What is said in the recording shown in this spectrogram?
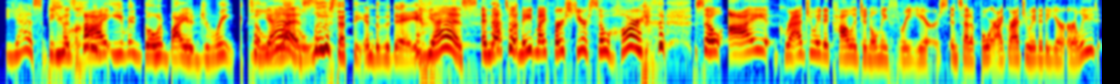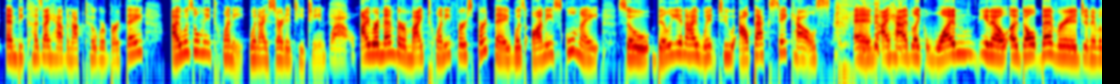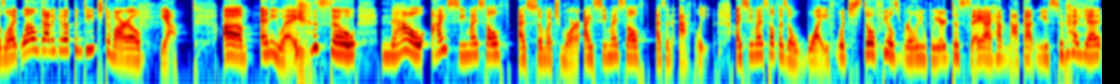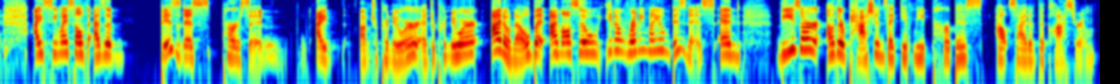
Yes, because you couldn't I even go and buy a drink to yes. let loose at the end of the day. Yes, and that's what made my first year so hard. so I graduated college in only 3 years instead of 4. I graduated a year early and because I have an October birthday, I was only 20 when I started teaching. Wow. I remember my 21st birthday was on a school night. So Billy and I went to Outback Steakhouse and I had like one, you know, adult beverage and it was like, well, got to get up and teach tomorrow. Yeah. Um, anyway, so now I see myself as so much more. I see myself as an athlete. I see myself as a wife, which still feels really weird to say. I have not gotten used to that yet. I see myself as a business person. I entrepreneur, entrepreneur, I don't know, but I'm also, you know, running my own business. And these are other passions that give me purpose outside of the classroom.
